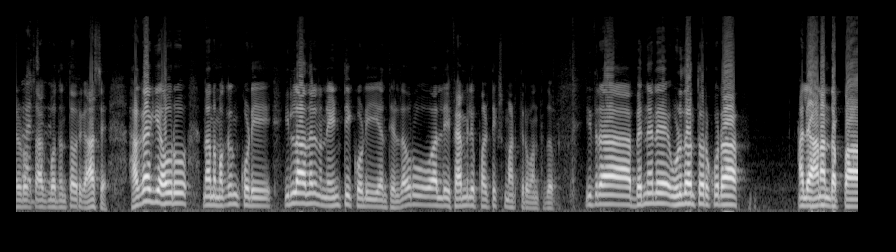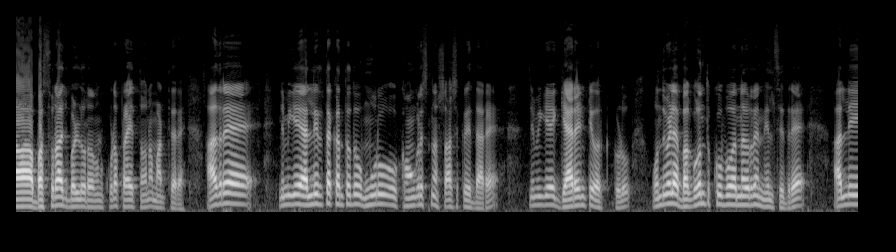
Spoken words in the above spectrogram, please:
ಎರಡು ವರ್ಷ ಆಗ್ಬೋದು ಅಂತ ಅವ್ರಿಗೆ ಆಸೆ. ಹಾಗಾಗಿ ಅವರು ನನ್ನ ಮಗನ ಕೊಡಿ ಇಲ್ಲ ಅಂದರೆ ನನ್ನ ಹೆಂಡತಿ ಕೊಡಿ ಅಂತ ಹೇಳಿದ್ರು ಅವರು ಅಲ್ಲಿ ಫ್ಯಾಮಿಲಿ ಪಾಲಿಟಿಕ್ಸ್ ಮಾಡ್ತಿರುವಂಥದ್ದು. ಇದರ ಬೆನ್ನಲ್ಲೇ ಉಳಿದಂಥವ್ರು ಕೂಡ ಅಲ್ಲಿ ಆನಂದಪ್ಪ ಬಸವರಾಜ್ ಬಳ್ಳೂರವ್ರನ್ನು ಕೂಡ ಪ್ರಯತ್ನವನ್ನು ಮಾಡ್ತಿದ್ದಾರೆ. ಆದರೆ ನಿಮಗೆ ಅಲ್ಲಿರ್ತಕ್ಕಂಥದ್ದು ಮೂರು ಕಾಂಗ್ರೆಸ್ನ ಶಾಸಕರಿದ್ದಾರೆ. ನಿಮಗೆ ಗ್ಯಾರಂಟಿ ವರ್ಕ್ಗಳು. ಒಂದು ವೇಳೆ ಭಗವಂತ ಖೂಬನವರೇ ನಿಲ್ಲಿಸಿದರೆ ಅಲ್ಲಿ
